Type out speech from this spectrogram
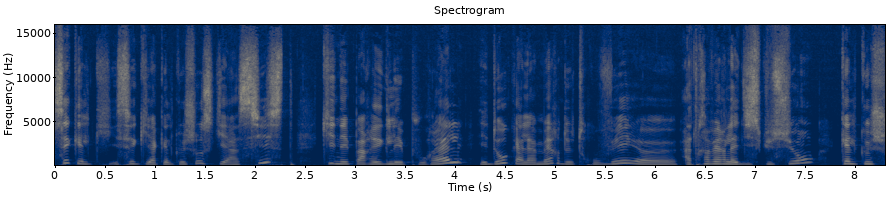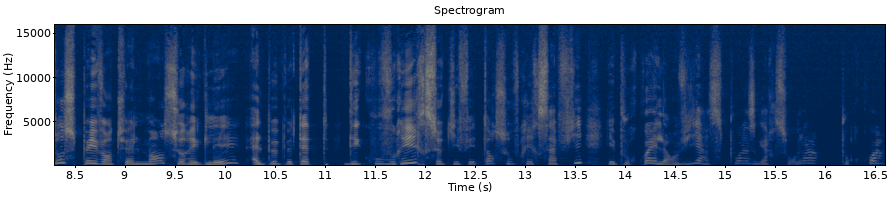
c'est qu'il y a quelque chose qui insiste, qui n'est pas réglé pour elle, et donc à la mère de trouver, euh, à travers la discussion, quelque chose peut éventuellement se régler. Elle peut peut-être découvrir ce qui fait tant souffrir sa fille et pourquoi elle envie à ce point ce garçon-là. Pourquoi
